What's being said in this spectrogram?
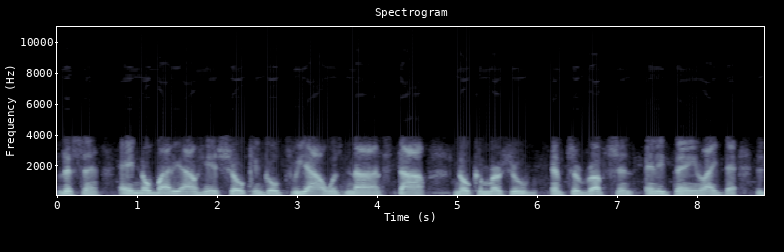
Listen, ain't nobody out here show can go three hours non-stop, no commercial interruptions, anything like that. The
